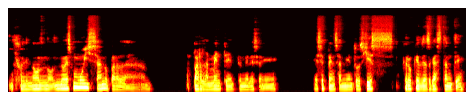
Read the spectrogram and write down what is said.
híjole, no, no, no es muy sano para la, para la mente tener ese, ese pensamiento. Sí es, creo que desgastante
